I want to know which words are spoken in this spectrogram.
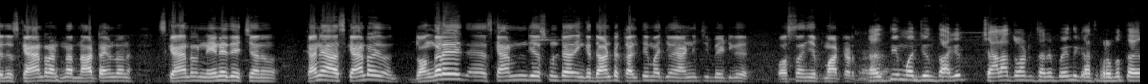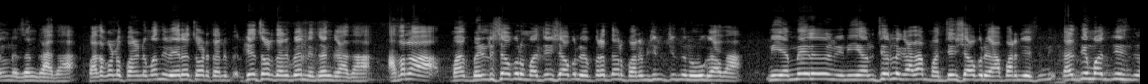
ఏదో స్కానర్ అంటున్నారు. నా టైంలో స్కానర్ నేనే తెచ్చాను. కానీ ఆ స్కానర్ దొంగలే స్కానర్ చేసుకుంటే ఇంకా దాంట్లో కల్తీ మద్యం యాడ్ నుంచి బయటికి వస్తుందని చెప్పి మాట్లాడుతున్నారు. కల్తీ మద్యం తాగి చాలా చోట్ల చనిపోయింది. గత ప్రభుత్వం నిజం కాదా? పదకొండు పన్నెండు మంది వేరే చోట చనిపోయి ఒకే చోట చనిపోయింది నిజం కాదా? అసలు మా బెల్ట్ షాపులు మద్యం షాపులు విపరీతమైన పర్మిషన్ ఇచ్చింది నువ్వు కాదా? నీ ఎమ్మెల్యేలు నీ అనుచరులు కదా మద్యం షాపులు వ్యాపారం చేసింది. కల్తీ మద్యం చేసింది.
